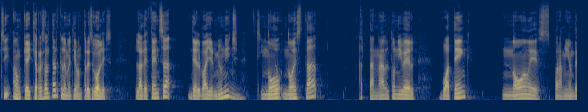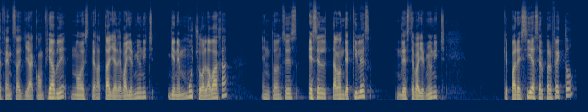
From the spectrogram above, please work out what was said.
Sí, aunque hay que resaltar que le metieron tres goles. La defensa del Bayern Múnich Mm, no, cierto. no está a tan alto nivel. Boateng no es para mí un defensa ya confiable, no es de la talla de Bayern Múnich, viene mucho a la baja, entonces es el talón de Aquiles de este Bayern Múnich que parecía ser perfecto,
